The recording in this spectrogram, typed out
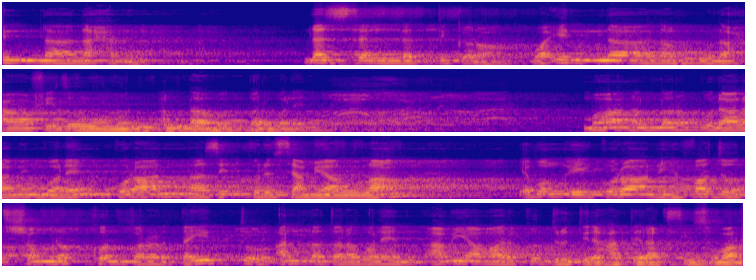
إنا نحن نزلنا الذكر وإنا له لحافظون الله أكبر বলেন মহান আল্লাহ রব্বুল আলমিন বলেন কোরআন নাজিল করেছে আমি আল্লাহ এবং এই কোরআন হেফাজত সংরক্ষণ করার দায়িত্ব আল্লাহ তালা বলেন আমি আমার কুদরতির হাতে রাখছি সুমান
